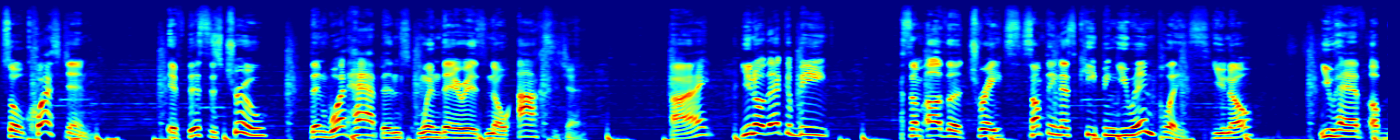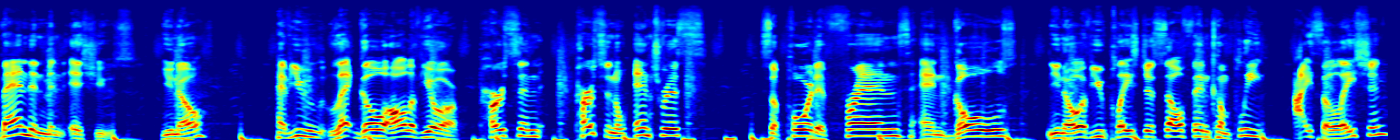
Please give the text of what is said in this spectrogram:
So, question if this is true, then what happens when there is no oxygen? All right? You know, that could be some other traits, something that's keeping you in place, you know? You have abandonment issues, you know? Have you let go all of your person personal interests, supportive friends and goals? You know, if you placed yourself in complete isolation?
